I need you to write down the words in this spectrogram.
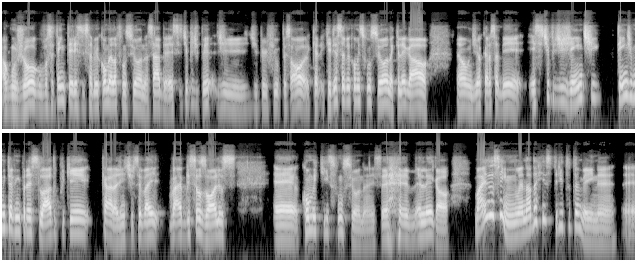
algum jogo, você tem interesse em saber como ela funciona, sabe? Esse tipo de, de, de perfil, pessoal, oh, queria saber como isso funciona, que legal. Não, um dia eu quero saber. Esse tipo de gente tende muito a vir para esse lado, porque, cara, a gente, você vai, vai abrir seus olhos é, como é que isso funciona, isso é, é, legal. Mas, assim, não é nada restrito também, né? É,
